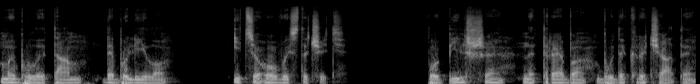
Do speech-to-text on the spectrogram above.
ми були там, де боліло, і цього вистачить. Бо більше не треба буде кричати.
